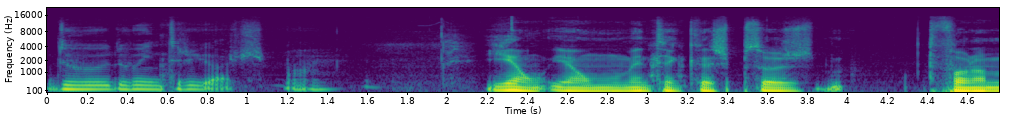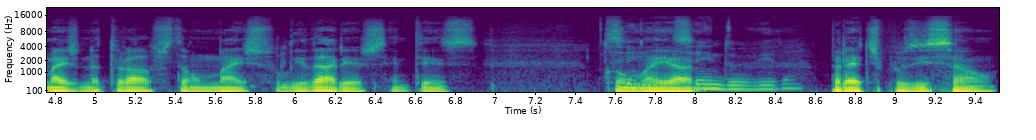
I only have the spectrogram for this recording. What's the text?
do, do interior, não é? E é um, é um momento em que as pessoas, de forma mais natural, estão mais solidárias, sentem-se com Sim, maior predisposição.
